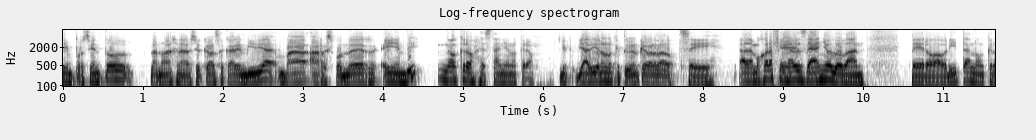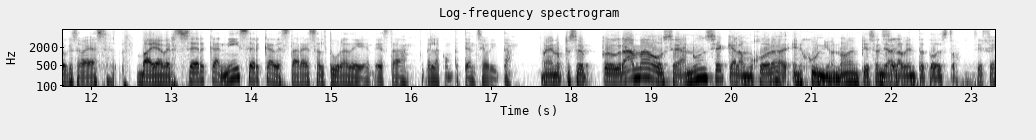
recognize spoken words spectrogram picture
100%. La nueva generación que va a sacar Nvidia va a responder AMD. No creo, este año no creo. Ya dieron lo que tuvieron que haber dado. Sí, a lo mejor a finales de año lo dan, pero ahorita no creo que se vaya, vaya a ver cerca, ni cerca de estar a esa altura de, de esta, de la competencia ahorita. Bueno, pues se programa o se anuncia que a lo mejor en junio, ¿no? Empiezan ya la venta todo esto. Sí, sí.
